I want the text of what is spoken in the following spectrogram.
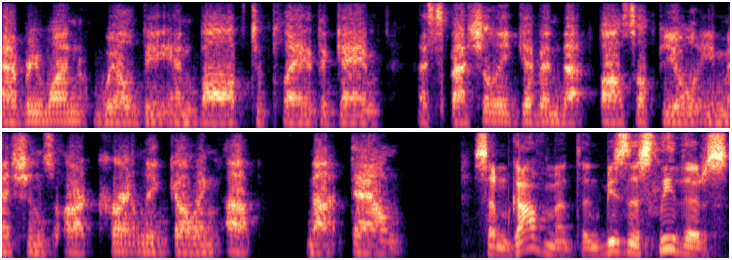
Everyone will be involved to play the game, especially given that fossil fuel emissions are currently going up, not down. Some government and business leaders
